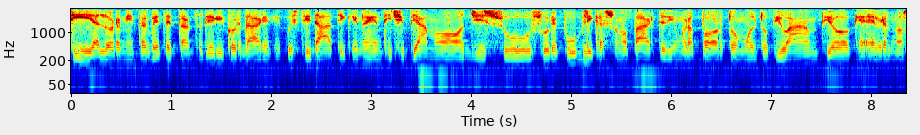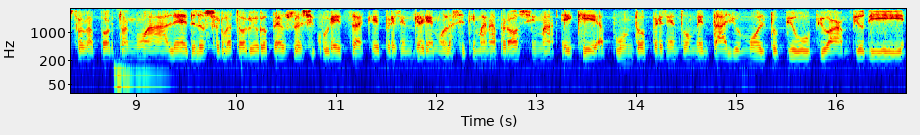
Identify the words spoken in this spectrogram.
Sì, allora mi permette tanto di ricordare che questi dati che noi anticipiamo oggi su, su, Repubblica sono parte di un rapporto molto più ampio che è il nostro rapporto annuale dell'Osservatorio Europeo sulla Sicurezza che presenteremo la settimana prossima e che appunto presenta un ventaglio molto più, più ampio di,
